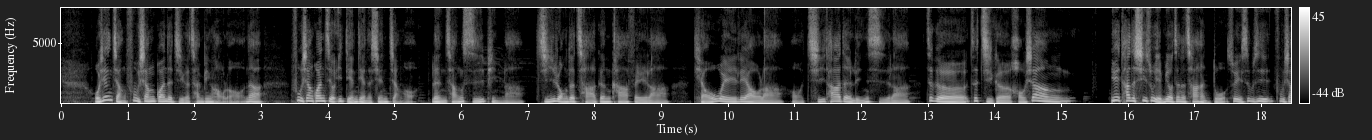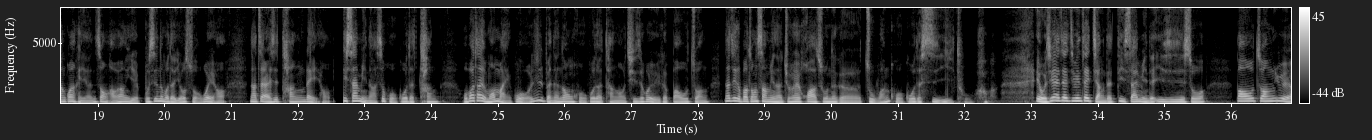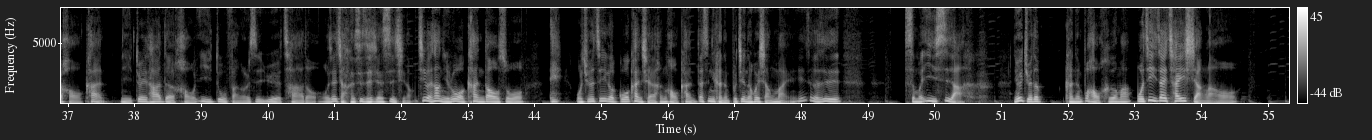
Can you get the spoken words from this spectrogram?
我先讲负相关的几个产品好了哦。那负相关只有一点点的，先讲哦，冷藏食品啦，即溶的茶跟咖啡啦。调味料啦，哦，其他的零食啦，这个这几个好像，因为它的系数也没有真的差很多，所以是不是负相关很严重？好像也不是那么的有所谓哈。那再来是汤类哈，第三名啊是火锅的汤，我不知道大家有没有买过日本的那种火锅的汤哦，其实会有一个包装，那这个包装上面呢就会画出那个煮完火锅的示意图。诶，我现在在这边在讲的第三名的意思是说，包装越好看。你对它的好意度反而是越差的哦。我在讲的是这件事情哦。基本上，你如果看到说，哎，我觉得这个锅看起来很好看，但是你可能不见得会想买，哎，这个是什么意思啊？你会觉得可能不好喝吗？我自己在猜想啦哦，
